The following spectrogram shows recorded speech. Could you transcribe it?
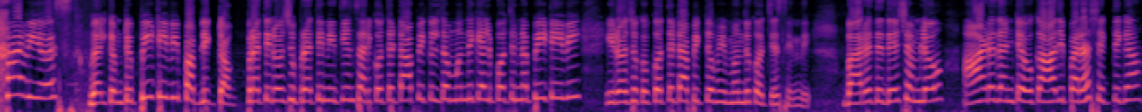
Hi viewers welcome to PTV public talk ప్రతిరోజు ప్రతినిత్యం సరికొత్త టాపిక్లతో ముందుకెళ్ళిపోతున్న పీటీవీ ఈరోజు ఒక కొత్త టాపిక్తో మీ ముందుకు వచ్చేసింది. భారతదేశంలో ఆడదంటే ఒక ఆది పరాశక్తిగా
